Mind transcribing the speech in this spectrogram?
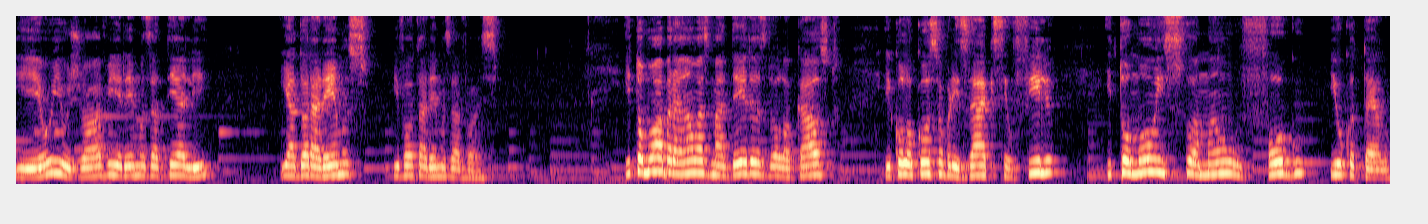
e eu e o jovem iremos até ali, e adoraremos e voltaremos a vós. E tomou Abraão as madeiras do holocausto, e colocou sobre Isaque seu filho, e tomou em sua mão o fogo e o cutelo,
